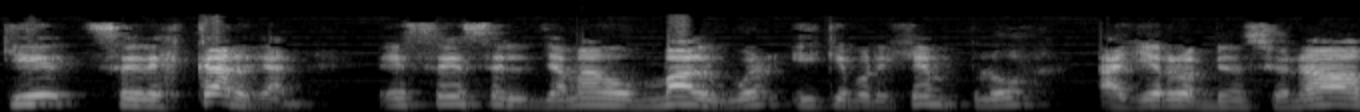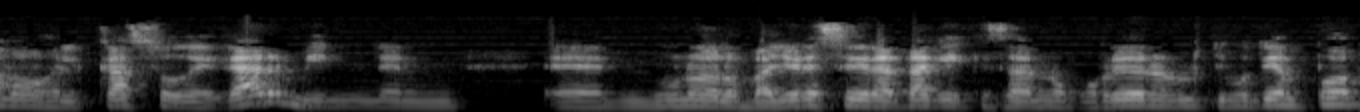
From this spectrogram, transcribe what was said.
que se descargan. Ese es el llamado malware y que, por ejemplo, ayer mencionábamos el caso de Garmin en, uno de los mayores ciberataques que se han ocurrido en el último tiempo,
